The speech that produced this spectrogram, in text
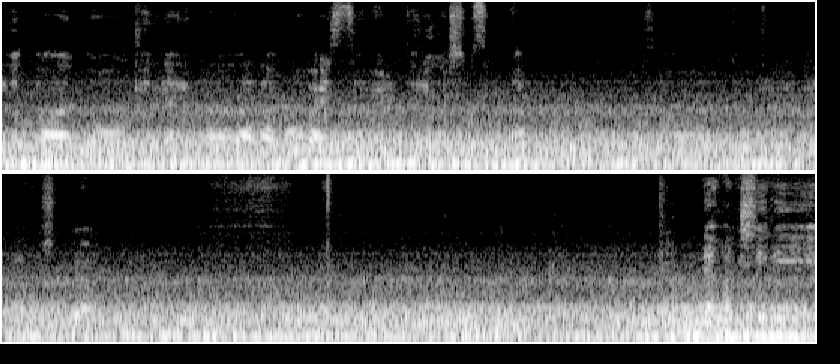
이것 또한도 굉장히 편안하다고 말씀을 드리고 싶습니다. 그래서 그렇게 얘기를 하고 싶고요. 근데 확실히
